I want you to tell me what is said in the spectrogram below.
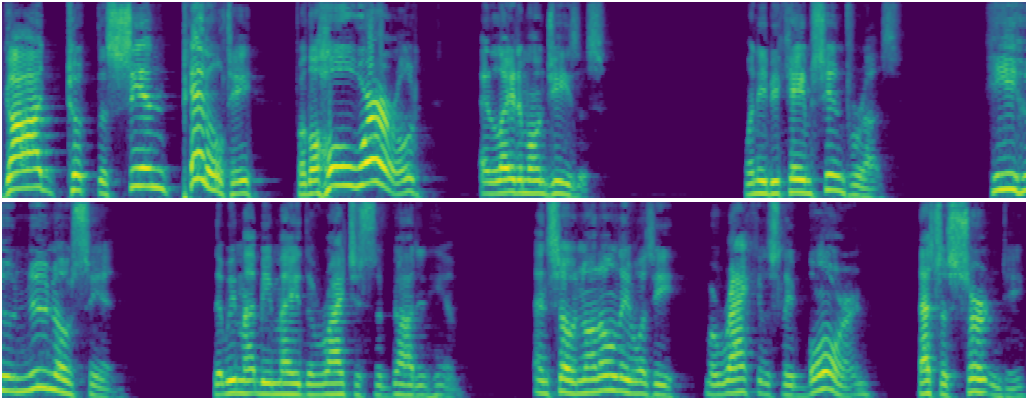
God took the sin penalty for the whole world and laid him on Jesus when he became sin for us. He who knew no sin, that we might be made the righteousness of God in him. And so not only was he miraculously born, that's a certainty.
